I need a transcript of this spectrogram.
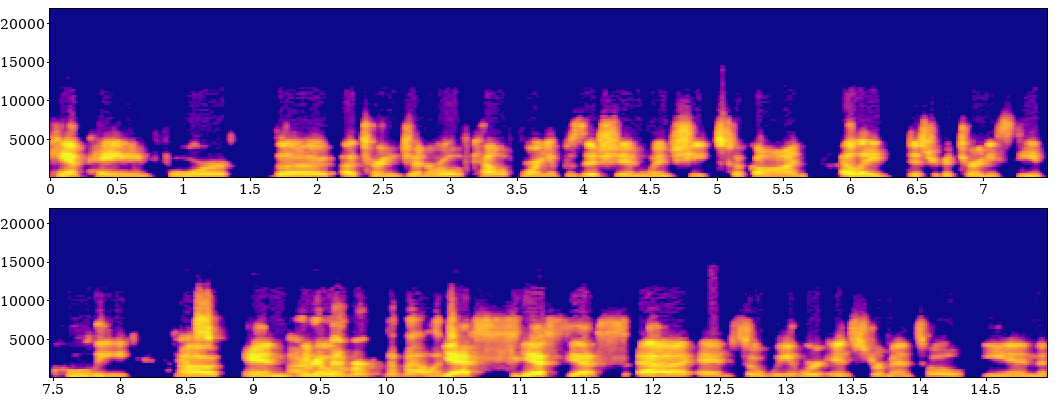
campaign for the Attorney General of California position when she took on LA District Attorney Steve Cooley. Yes. Uh, and I know, remember the ballot. Yes, yes, yes. Uh, and so we were instrumental in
